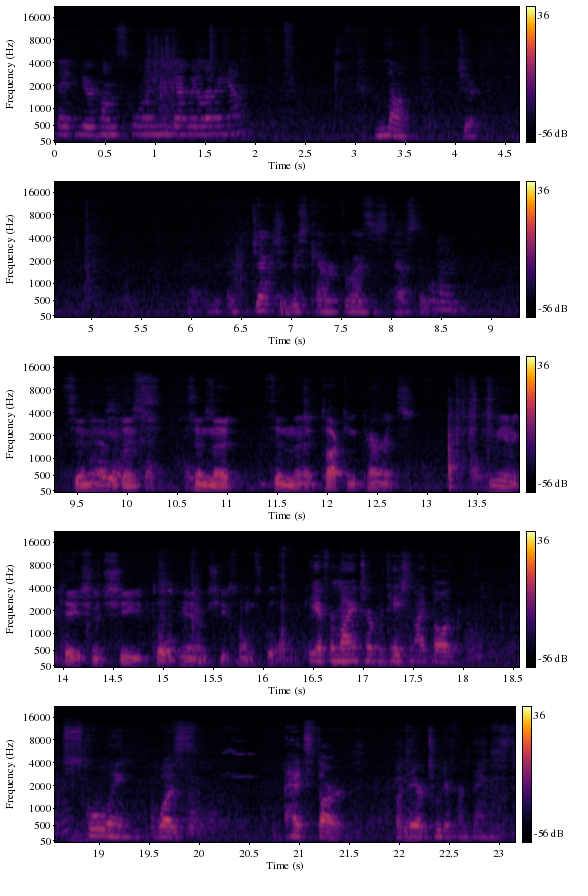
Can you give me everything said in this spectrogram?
that you're homeschooling Gabriella right now? No. Check. Yeah, Objection, mischaracterizes testimony. Um, It's in yeah, evidence, what's it's in the, it's in the talking parents communications, she told him she's homeschooling. Yeah, for my interpretation, I thought schooling was Head Start, but they are two different things.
